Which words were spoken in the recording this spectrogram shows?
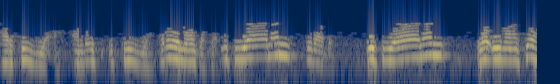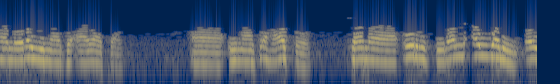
xarfiya ah amba isriya labadoo noqon karta isyaanan sidaa dhe isyaanan la imaansho ha noola yimaado aayaadkaas imaanshahaasoo kamaa ursila alawaliin ay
